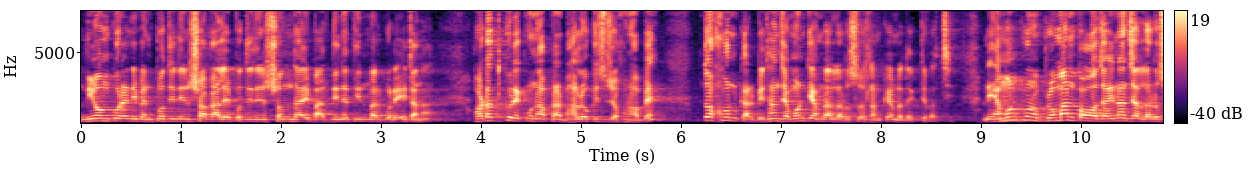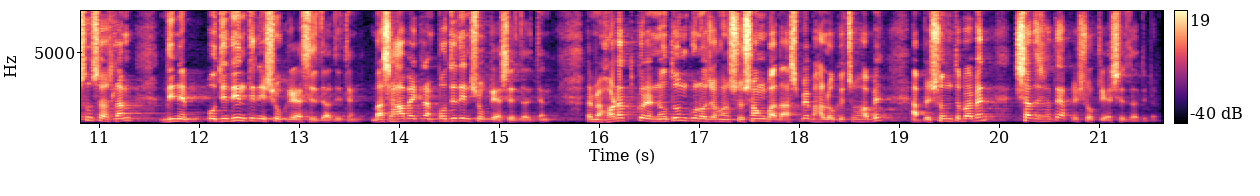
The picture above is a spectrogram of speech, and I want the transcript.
নিয়ম করে নেবেন প্রতিদিন সকালে, প্রতিদিন সন্ধ্যায় বা দিনে তিনবার করে, এটা না। হঠাৎ করে কোনো আপনার ভালো কিছু যখন হবে, তখনকার বিধান যেমনটি আমরা আল্লাহ রসুল আসলামকে আমরা দেখতে পাচ্ছি। মানে এমন কোনো প্রমাণ পাওয়া যায় না যে আল্লাহ রসুল আসলাম দিনে প্রতিদিন তিনি শুক্রিয়া সিজদা দিতেন বা সাহাবাইকরাম প্রতিদিন শুক্রিয়া সিজদা দিতেন। তার মানে হঠাৎ করে নতুন কোনো যখন সুসংবাদ আসবে, ভালো কিছু হবে, আপনি শুনতে পাবেন, সাথে সাথে আপনি শুক্রিয়া সিজদা দিবেন।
